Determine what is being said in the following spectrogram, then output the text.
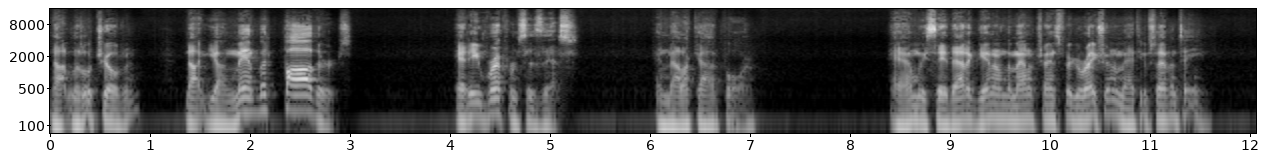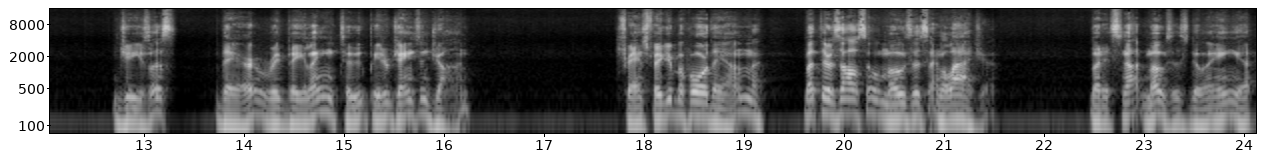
not little children, not young men, but fathers and he references this in Malachi 4. And we see that again on the Mount of Transfiguration in Matthew 17. Jesus there revealing to Peter, James, and John, transfigured before them, but there's also Moses and Elijah. But it's not Moses doing uh,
